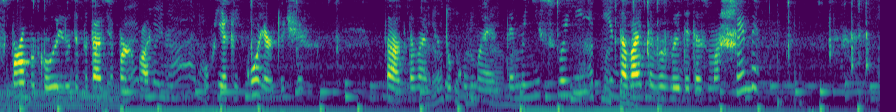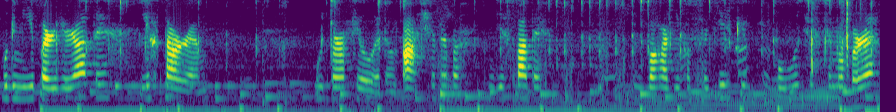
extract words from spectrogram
спроби, коли люди питаються прориватися. Ух, який колір тут ще. Так, давайте документи мені свої. І давайте ви вийдете з машини. Будемо її перевіряти ліхтарем. Ультрафіолетом. А, ще треба дістати з багажника все тільки. Поводься з цим обере.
